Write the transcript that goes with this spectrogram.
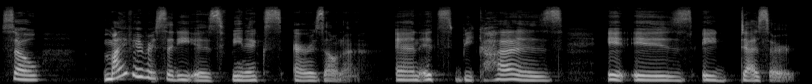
So, my favorite city is Phoenix, Arizona, and it's because it is a desert.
